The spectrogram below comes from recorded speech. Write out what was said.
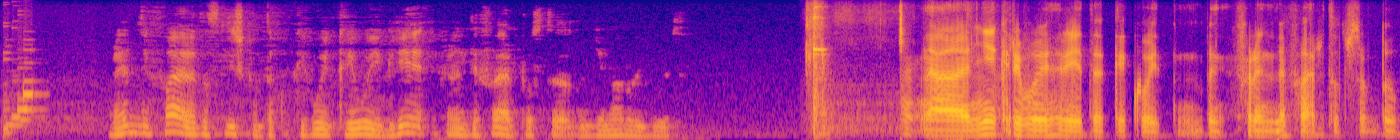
Friendly Fire это слишком такой кривой, кривой игре. Friendly Fire просто геморрой будет. А не кривой игре, это какой Friendly Fire тут чтобы был.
